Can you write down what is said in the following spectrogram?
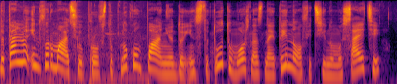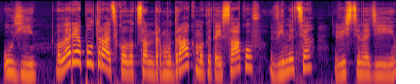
Детальну інформацію про вступну кампанію до інституту можна знайти на офіційному сайті УГІ. Валерія Полтрацька, Олександр Мудрак, Микита Ісаков, Вінниця, Вісті Надії.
